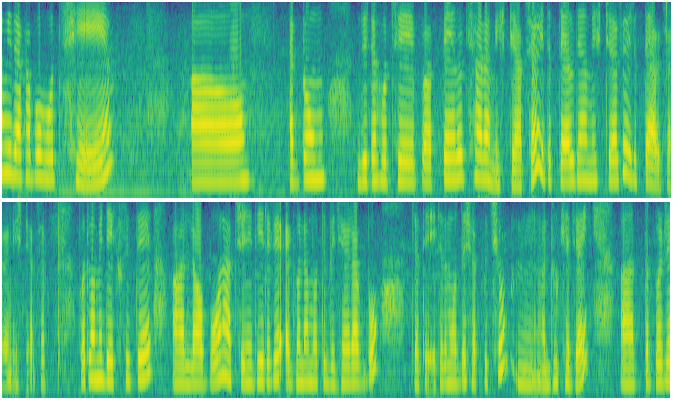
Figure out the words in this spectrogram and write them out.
আমি দেখাবো হচ্ছে একদম যেটা হচ্ছে তেল ছাড়া মিষ্টি আচার। এটা তেল দেওয়া মিষ্টি আচার, এটা তেল ছাড়া মিষ্টি আচার। প্রথমে আমি ডেক্সিতে লবণ আর চিনি দিয়ে এটাকে এক ঘণ্টার মতো বেঝায় রাখব, যাতে এটার মধ্যে সব কিছু ঢুকে যায়। তারপরে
